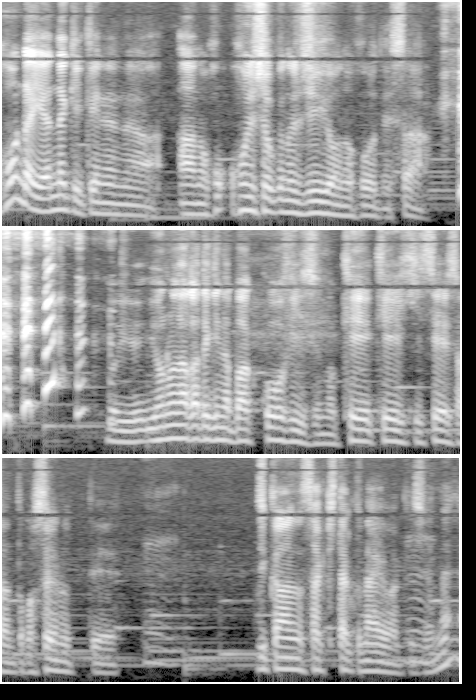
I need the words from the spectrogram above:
本来やんなきゃいけないのはあのほ本職の授業の方でさ そういう世の中的なバックオフィスの経 経費生産とかそういうのってうん。時間割きたくないわけじゃない、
